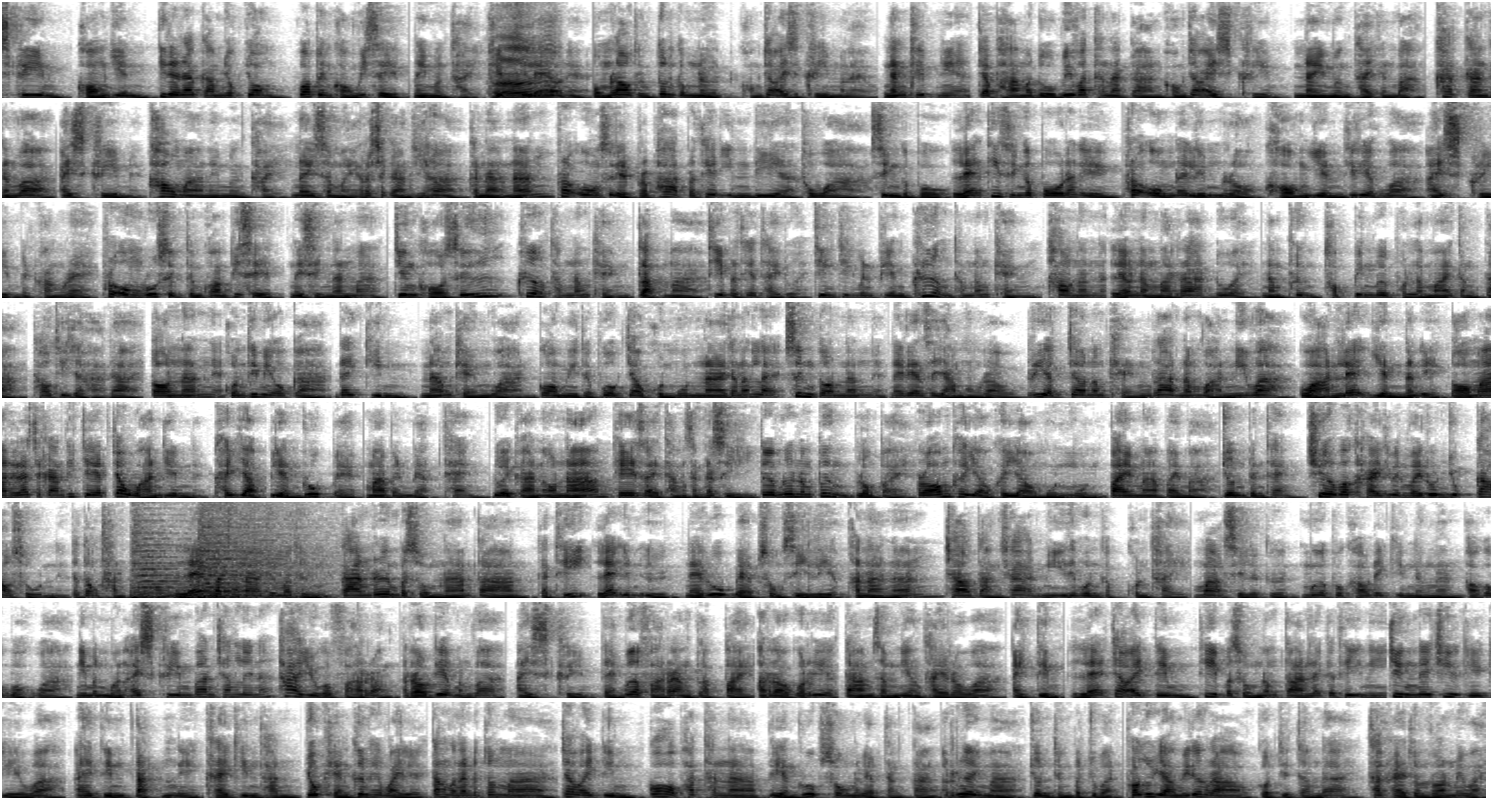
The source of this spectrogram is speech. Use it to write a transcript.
ศครีมของเย็นที่ได้รับการยกย่อง ว่าเป็นของวิเศษในเมืองไทย คลิปที่แล้วเนี่ยผมเล่าถึงต้นกำเนิดของเจ้าไอศครีมมาแล้ว งั้นคลิปเนี้ยจะพามาดูวิวัฒนาการของเจ้าไอศครีมในเมืองไทยกันบ้าง คาดการณ์กันว่าไอศครีมเนี่ยเข้ามาในเมืองไทยในสมัยรัชกาลที่ 5 ขณะนั้นพระองค์เสด็จประพาสประเทศอินเดีย ทวา สิงคโปร์และที่สิงคโปร์นั่นเอง พระองค์ได้ลิ้มลองของเย็นที่เรียกว่าไอศครีมเป็นครั้งแรก พระองค์รู้สึกถึงความพิเศษในสิ่งนั้นมาก จึงขอซื้อเครื่องทำน้ำแข็งกลับมาที่ประเทศไทยด้วย จริง ๆ เป็นเพียงเครื่องทำน้ำแข็งเท่านั้นนะแล้วนำมาราดด้วยน้ำผึ้งท็อปปิ้งด้วยผลไม้ต่างๆ เท่าที่จะหาได้ ตอนนั้นเนี่ยคนที่มีโอกาสได้กินน้ำแข็งหวาน ก็มีแต่พวกเจ้าขุนมูลนายทั้งนั้นแหละซึ่งตอนนั้นเนี่ยในแดนสยามของเราเรียกเจ้าน้ำแข็งราดน้ำหวานนี้ว่าหวานและเย็นนั่นเอง ต่อมาในรัชกาลที่7เจ้าหวานเย็นเนี่ยขยับเปลี่ยนรูปแบบมาเป็นแบบแท่ง ด้วยการเอาน้ำเทใส่ถังสังกะสีเติมด้วยน้ำผึ้งลงไป พร้อมเขย่าเขย่าหมุนหมุนไปมาไปมา จนเป็นแท่ง เชื่อว่าใครที่เป็นวัยรุ่นยุค 90เนี่ยจะต้องทัน และพัฒนาจนมาถึงการเริ่มผสมน้ำตาลกะทิ และอื่นๆ ในรูปแบบทรงสี่เหลี่ยมขณะนั้นชาวต่างชาติมีอิทธิพลกับคนไทยมากเสียเหลือเกิน เมื่อพวกเขาได้กินดังนั้น เขาก็บอกว่านี่มันเหมือนไอศครีมบ้านฉันเลยนะ ถ้าอยู่กับฝรั่งเราเรียกมันว่าไอศครีม แต่เมื่อฝรั่งกลับไป เราก็เรียกตามสำเนียงไทยเราว่าไอติม และเจ้าไอติมที่ผสมน้ำตาลและกะทินี้ จึงได้ชื่อเก๋ๆว่าไอติมตัดนั่นเองใครกินทัน ยกแขนขึ้นให้ไวเลย ตั้งแต่นั้นเป็นต้นมา เจ้าไอติมก็พัฒนาเปลี่ยนรูปทรงในแบบต่างๆ เรื่อยมาจนถึงปัจจุบันเพราะทุกอย่างมีเรื่องราวกดติดตามได้ ถ้าใครทนร้อนไม่ไหว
